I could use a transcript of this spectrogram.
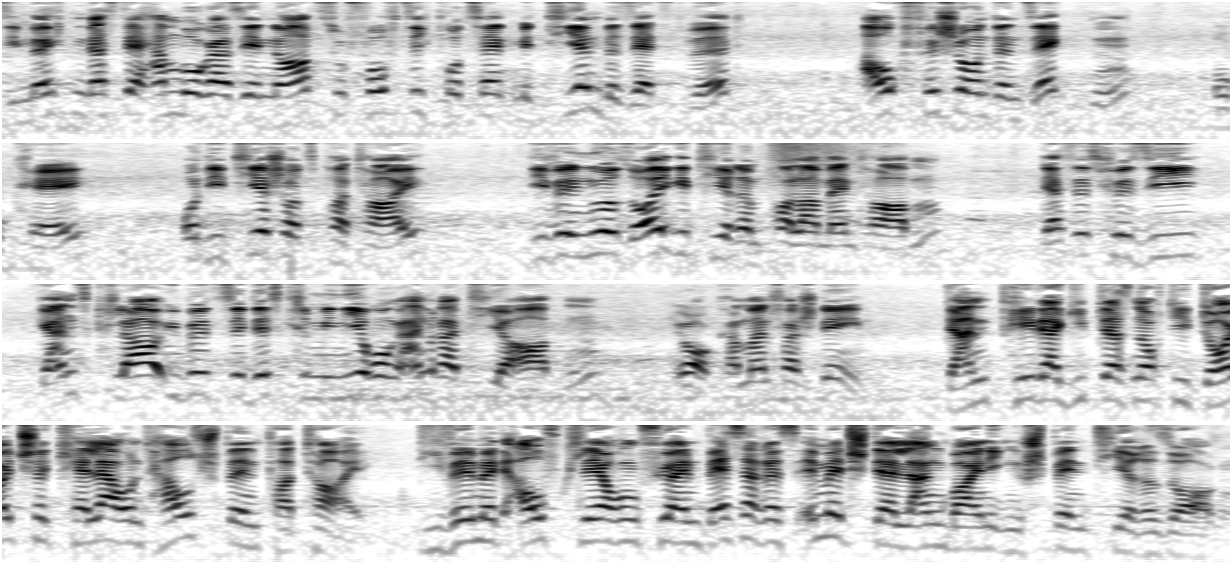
Sie möchten, dass der Hamburger Senat zu 50 Prozent mit Tieren besetzt wird? Auch Fische und Insekten? Okay. Und die Tierschutzpartei? Die will nur Säugetiere im Parlament haben? Das ist für Sie ganz klar übelste Diskriminierung anderer Tierarten? Ja, kann man verstehen. Dann, Peter, gibt es noch die Deutsche Keller- und Hausspinnpartei. Die will mit Aufklärung für ein besseres Image der langbeinigen Spinntiere sorgen.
